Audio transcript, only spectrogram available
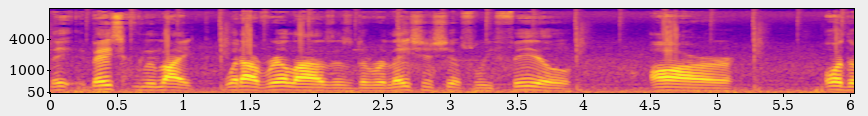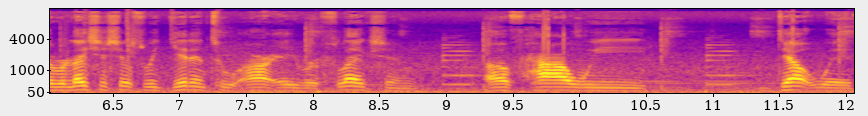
they basically like what I realize is the relationships we feel are, or the relationships we get into are a reflection of how we dealt with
